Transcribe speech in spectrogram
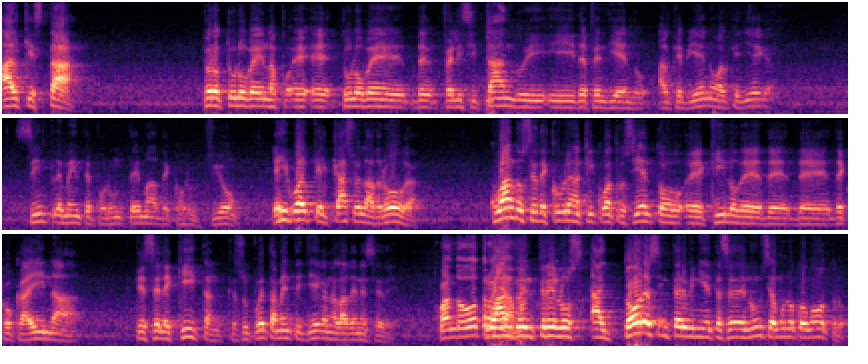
al que está. Pero tú lo ves, en la- eh, eh, tú lo ves de- felicitando y, y defendiendo al que viene o al que llega, simplemente por un tema de corrupción. Es igual que el caso de la droga. ¿Cuándo se descubren aquí 400 eh, kilos de, de- de- de cocaína que se le quitan, que supuestamente llegan a la DNCD? Cuando otro Cuando llama. entre los actores intervinientes se denuncian uno con otro.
